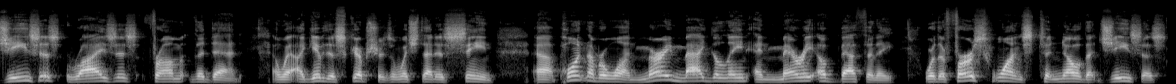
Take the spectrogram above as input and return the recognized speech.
Jesus rises from the dead. And I give the scriptures in which that is seen. Uh, point number one Mary Magdalene and Mary of Bethany were the first ones to know that Jesus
